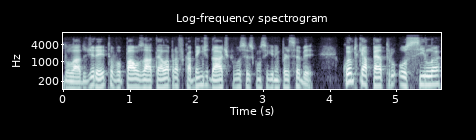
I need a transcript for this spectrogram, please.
do lado direito. Eu vou pausar a tela para ficar bem didático e vocês conseguirem perceber. Quanto que a Petro oscila,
